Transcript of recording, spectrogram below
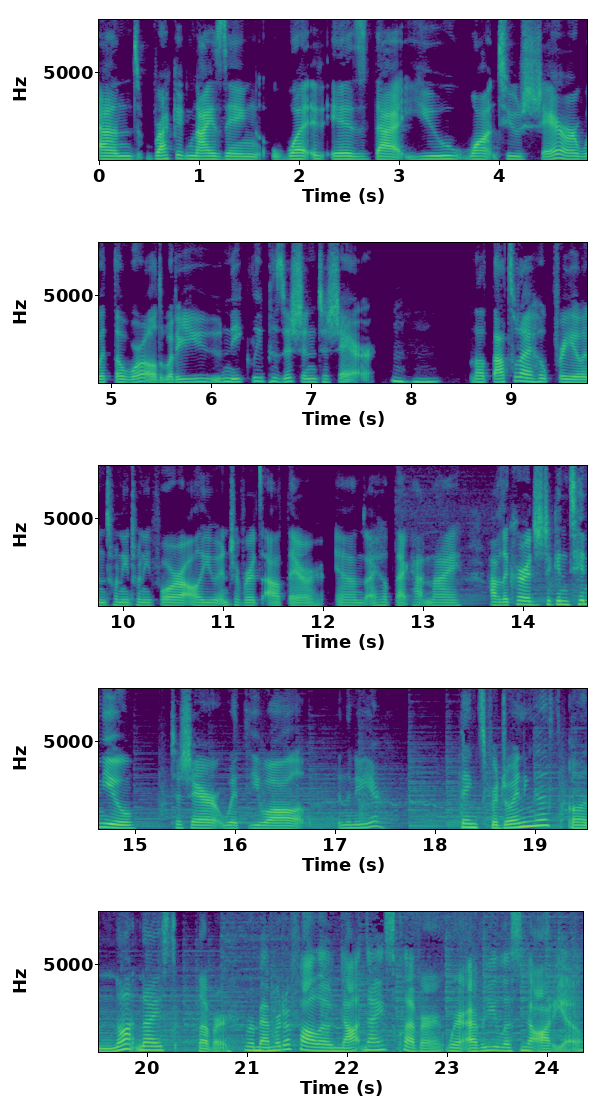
and recognizing what it is that you want to share with the world. What are you uniquely positioned to share? Mm-hmm. Well, that's what I hope for you in 2024, all you introverts out there. And I hope that Kat and I have the courage to continue to share with you all in the new year. Thanks for joining us on Not Nice Clever. Remember to follow Not Nice Clever wherever you listen to audio.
